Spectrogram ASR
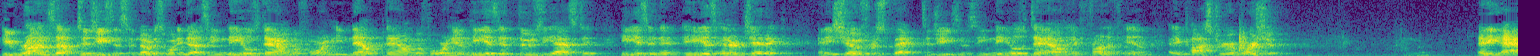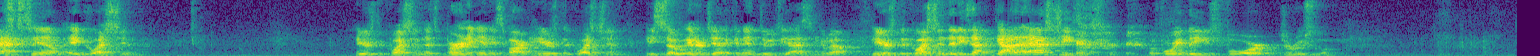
He runs up to Jesus, and notice what he does. He kneels down before him. He knelt down before him. He is enthusiastic. He is, in, he is energetic. and he shows respect to Jesus. He kneels down in front of him, a posture of worship. And he asks him a question. Here's the question that's burning in his heart. Here's the question he's so energetic and enthusiastic about. Here's the question that he's got to ask Jesus before he leaves for Jerusalem.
